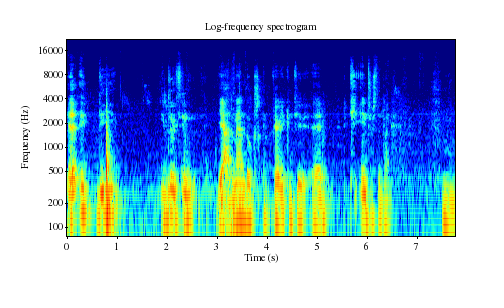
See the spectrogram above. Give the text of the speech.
Yeah, it, the it looks in. Yeah, the man looks very confused, uh, cu- interested. Like, hmm.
